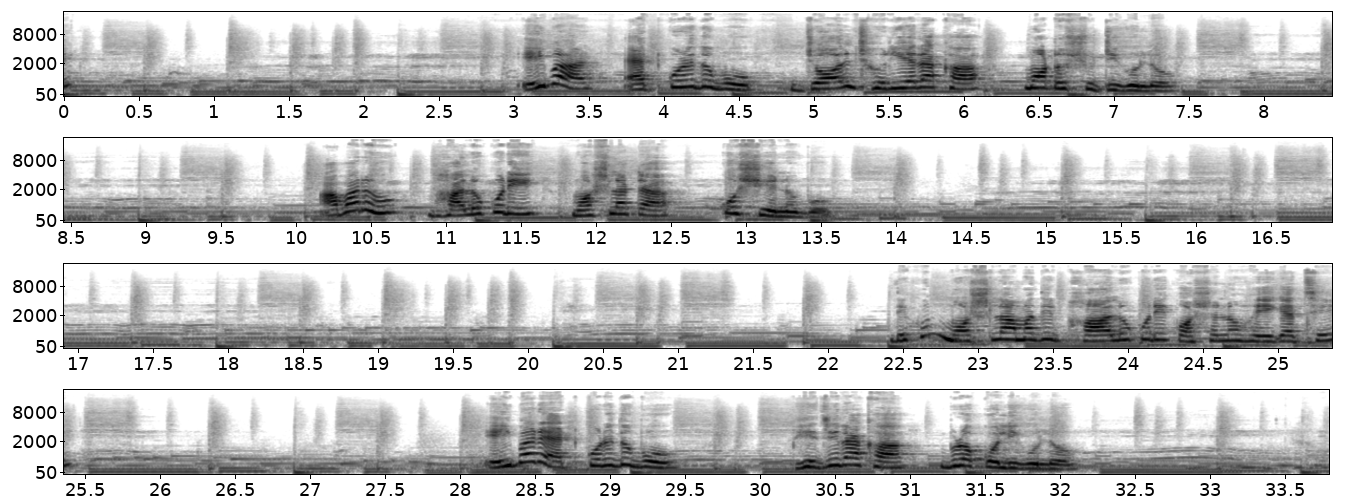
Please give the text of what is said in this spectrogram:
এইবার অ্যাড করে দেবো জল ঝরিয়ে রাখা মটরশুঁটিগুলো। আবারও ভালো করে মশলাটা কষিয়ে নেব। দেখুন, মশলা আমাদের ভালো করে কষানো হয়ে গেছে। এইবার অ্যাড করে দেবো ভেজে রাখা ব্রকলিগুলো।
